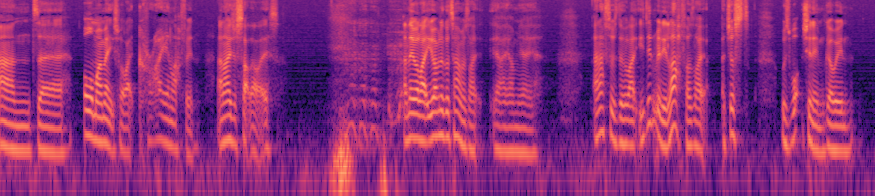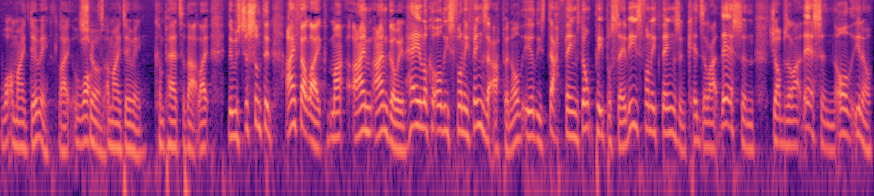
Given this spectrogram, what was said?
and uh, all my mates were like crying, laughing, and I just sat there like this. and they were like, "You having a good time?" I was like, "Yeah, I am. Yeah, yeah." And afterwards, they were like, "You didn't really laugh." I was like, "I just was watching him going." What am I doing? Like, what Sure. am I doing compared to that? Like, there was just something. I felt like my, I'm, I'm going. Hey, look at all these funny things that happen. All, all these daft things. Don't people say these funny things? And kids are like this, and jobs are like this, and all you know.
